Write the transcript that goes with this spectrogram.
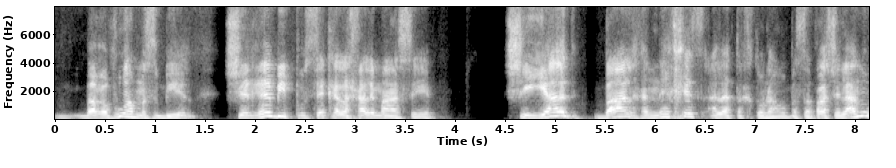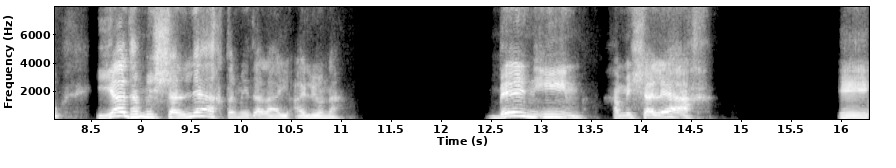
בר מסביר שרבי פוסק הלכה למעשה, שיד בעל הנכס על התחתונה, או בשפה שלנו, יד המשלח תמיד על העליונה. בין אם המשלח, אה,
